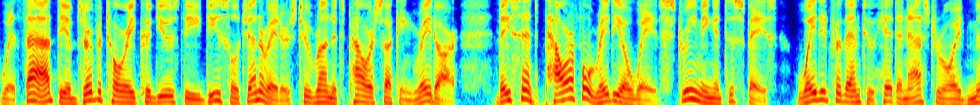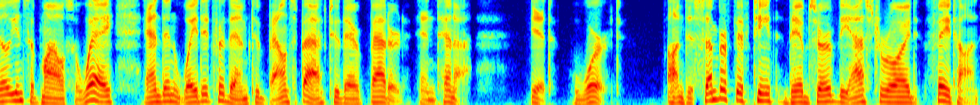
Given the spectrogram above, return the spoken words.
With that, the observatory could use the diesel generators to run its power sucking radar. They sent powerful radio waves streaming into space, waited for them to hit an asteroid millions of miles away, and then waited for them to bounce back to their battered antenna. It worked. On December 15th, they observed the asteroid Phaethon.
